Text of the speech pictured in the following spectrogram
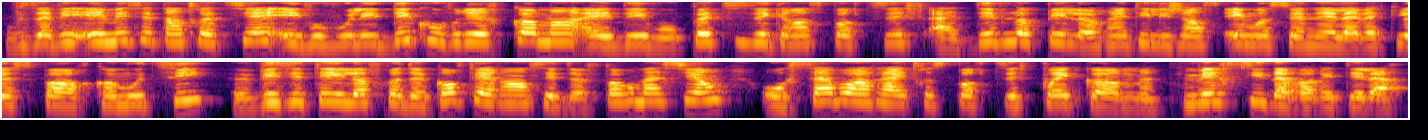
Vous avez aimé cet entretien et vous voulez découvrir comment aider vos petits et grands sportifs à développer leur intelligence émotionnelle avec le sport comme outil? Visitez l'offre de conférences et de formations au savoir-être sportif.com. Merci d'avoir été là.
